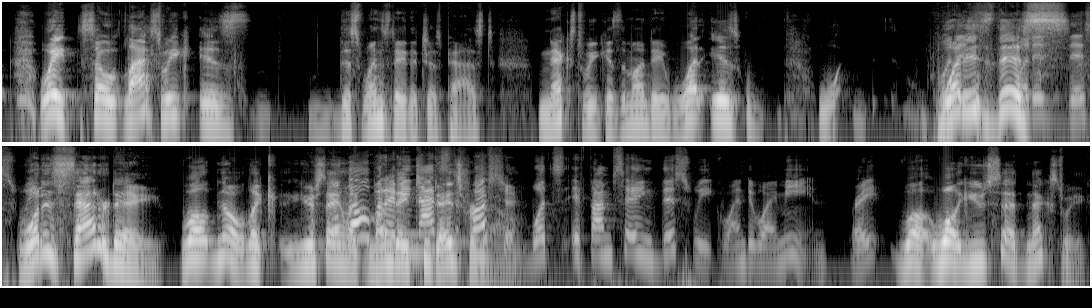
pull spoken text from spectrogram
Wait, so last week is this Wednesday that just passed. Next week is the Monday. What is what? what is- is, this? what is this week? is Saturday? Well, no, like you're saying, well, no, like Monday, I mean two that's days from question. now. What's if I'm saying this week? When do I mean? Right? Well, well, you said next week.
